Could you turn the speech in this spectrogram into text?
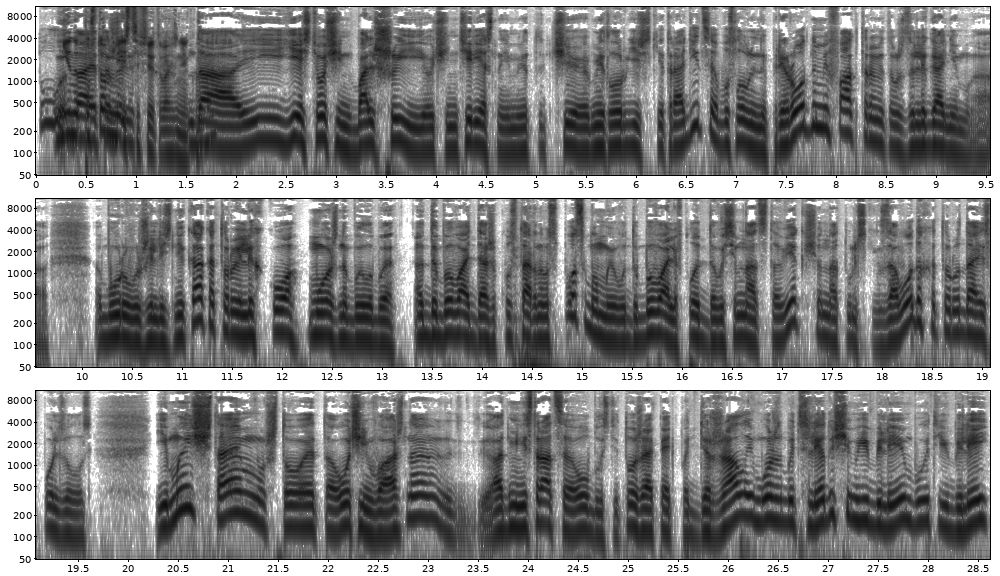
Тула... Не да, на пустом это же- месте все это возникло. Да, и есть очень большие и очень интересные мет- металлургические традиции, обусловленные природными факторами, тоже залеганием а, бурого железняка, который легко можно было бы добывать даже кустарным способом. Мы его добывали вплоть до 18 века, еще на тульских заводах эта руда использовалась. И мы считаем, что это очень важно. Администрация области тоже опять поддержала, и, может быть, следующим юбилеем будет юбилей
